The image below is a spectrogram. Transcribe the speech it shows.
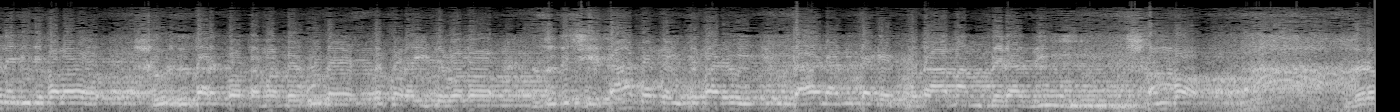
এনে দিতে বলো। সূর্য তার কথা মতো উদয়স্ত করাইতে বলো। যদি সে তা দেখাইতে পারে, তাহলে আমি তাকে খোদা মানতে রাজি। সম্ভব? ধরে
